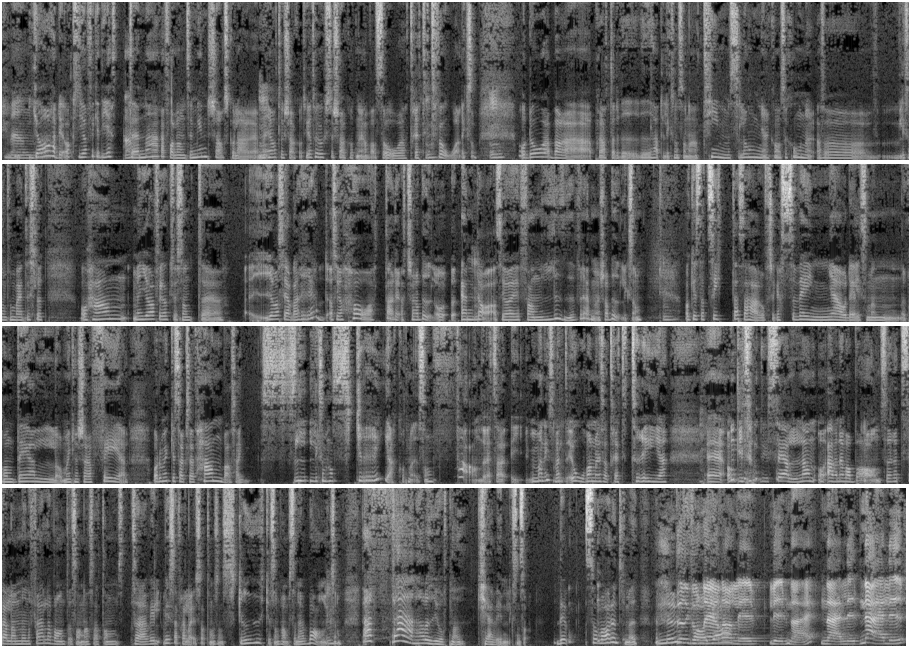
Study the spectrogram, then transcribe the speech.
Men... Jag, hade också, jag fick ett jättenära förhållande till min körskollärare när jag tog körkort. Jag tog också körkort när jag var så 32 liksom. Mm. Och då bara pratade vi, vi hade liksom sådana timslånga konversationer, alltså liksom från början till slut. Och han, men jag fick också sånt, eh, jag var så jävla rädd, alltså jag hatar att köra bil. Och en dag, alltså jag är fan livrädd när jag kör bil liksom. Och just att sitta så här och försöka svänga och det är liksom en rondell och man kan köra fel. Och det är mycket saker så att han bara så här, liksom han skrek åt mig som fan. Du vet, så här, man är så väldigt ovan, man är så här 33. Eh, och liksom, det är sällan, och även när jag var barn så är det rätt sällan, mina föräldrar var inte sådana så att de, så här, vissa föräldrar är så att de liksom skriker som fan på sina barn. Liksom. Vad fan har du gjort nu Kevin? Liksom så. Det, så var det inte för mig. Men nu Du går var jag... liv, liv, nej, nej, liv, nej, liv.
